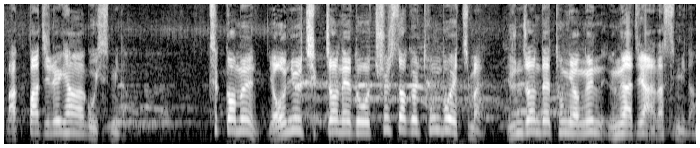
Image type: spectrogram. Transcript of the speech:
막바지를 향하고 있습니다. 특검은 연휴 직전에도 출석을 통보했지만 윤 전 대통령은 응하지 않았습니다.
